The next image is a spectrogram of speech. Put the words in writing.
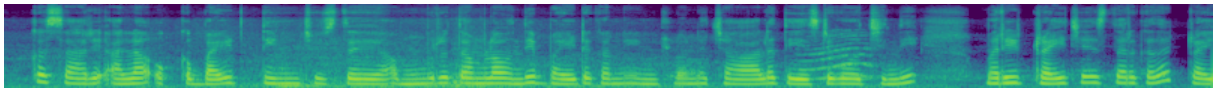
ఒక్కసారి అలా ఒక్క బయట తిని చూస్తే అమృతంలో ఉంది. బయట కన్నా ఇంట్లోనే చాలా టేస్ట్గా వచ్చింది. మరి ట్రై చేస్తారు కదా ట్రై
